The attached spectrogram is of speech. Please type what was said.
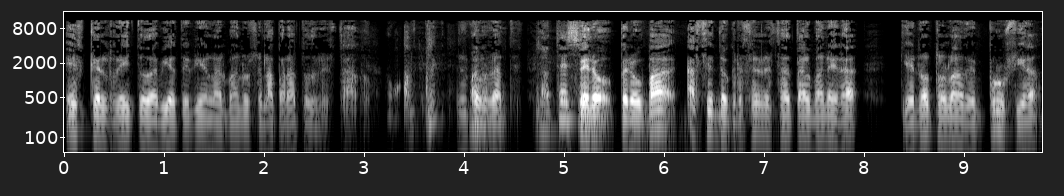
es que el rey todavía tenía en las manos el aparato del Estado. Es Bueno, gobernante. la tesis pero pero va haciendo crecer el Estado de tal manera que en otro lado, en Prusia,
